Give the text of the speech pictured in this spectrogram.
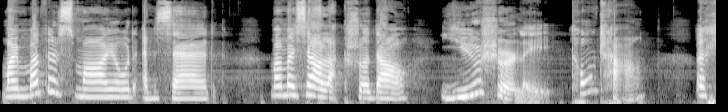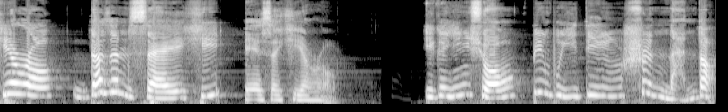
My mother smiled and said，妈妈笑了，说道，Usually，通常 ，a hero doesn't say he is a hero。一个英雄并不一定是男的。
